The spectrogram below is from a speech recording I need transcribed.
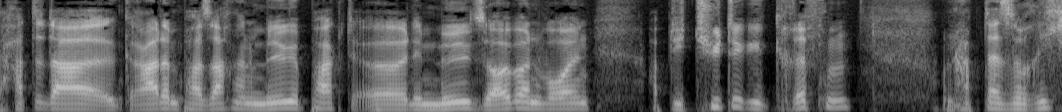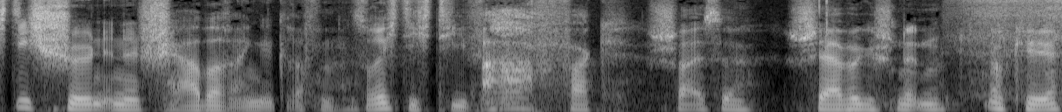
hatte da gerade ein paar Sachen in den Müll gepackt, äh, den Müll säubern wollen, habe die Tüte gegriffen und habe da so richtig schön in eine Scherbe reingegriffen, so richtig tief. Ah, fuck, scheiße, Scherbe geschnitten. Okay.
